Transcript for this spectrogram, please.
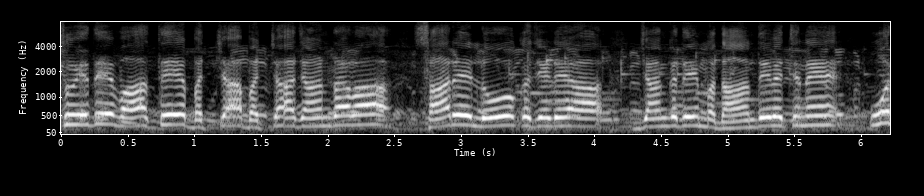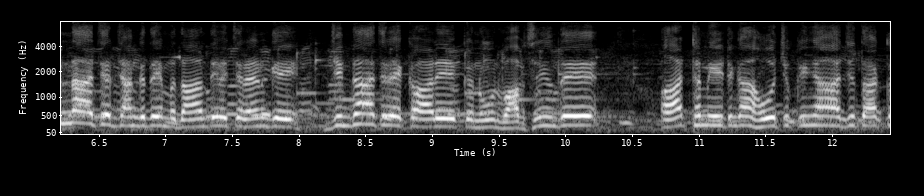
ਸੋ ਇਹਦੇ ਵਾਸਤੇ ਬੱਚਾ ਬੱਚਾ ਜਾਣਦਾ ਵਾ। ਸਾਰੇ ਲੋਕ ਜਿਹੜੇ ਆ, ਜੰਗ ਦੇ ਮੈਦਾਨ ਦੇ ਵਿੱਚ ਨੇ। ਉਹਨਾਂ ਚਿਰ ਜੰਗ ਦੇ ਮੈਦਾਨ ਦੇ ਵਿੱਚ ਰਹਿਣਗੇ। ਜਿੰਨਾ ਚਿਰ ਇਹ ਕਾਲੇ ਕਾਨੂੰਨ ਵਾਪਸ ਨਹੀਂ ਹੁੰਦੇ ਅੱਠ ਮੀਟਿੰਗਾਂ ਹੋ ਚੁੱਕੀਆਂ ਅੱਜ ਤੱਕ।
